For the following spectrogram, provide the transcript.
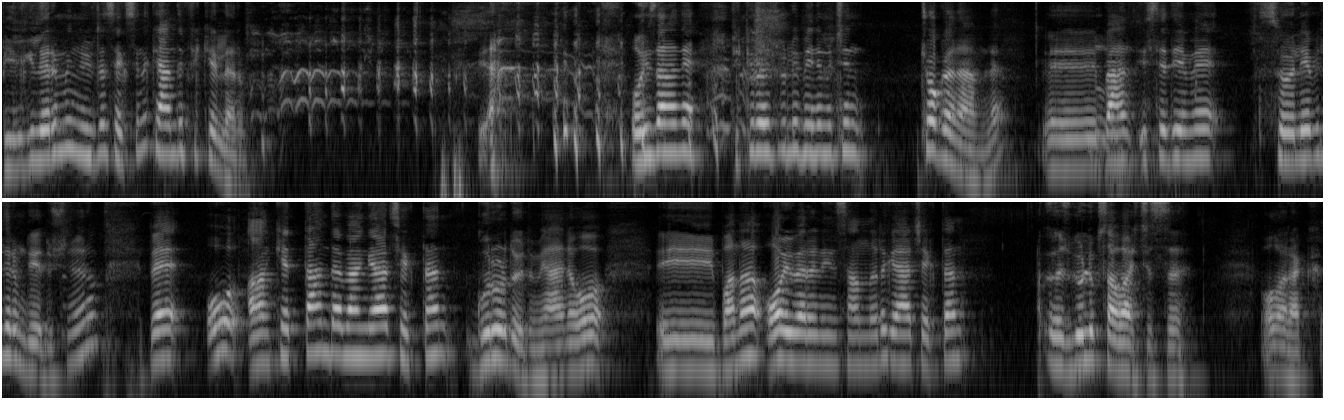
Bilgilerimin yüzde sekseni kendi fikirlerim. o yüzden hani fikir özgürlüğü benim için çok önemli. Ee, Doğru. ben istediğimi söyleyebilirim diye düşünüyorum. Ve o anketten de ben gerçekten gurur duydum. Yani o e, bana oy veren insanları gerçekten özgürlük savaşçısı olarak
